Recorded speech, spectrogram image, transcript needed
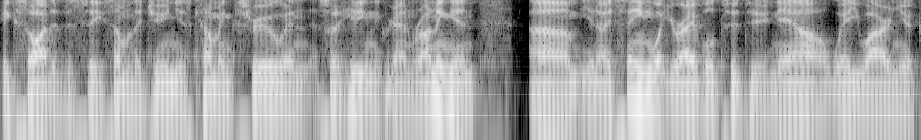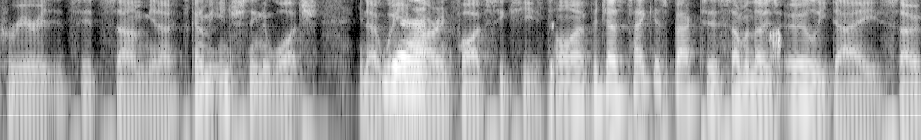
excited to see some of the juniors coming through and sort of hitting the ground running, and um, you know, seeing what you're able to do now, where you are in your career, it's it's um, you know, it's going to be interesting to watch, you know, where yeah. you are in five, six years time. But just take us back to some of those early days. So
